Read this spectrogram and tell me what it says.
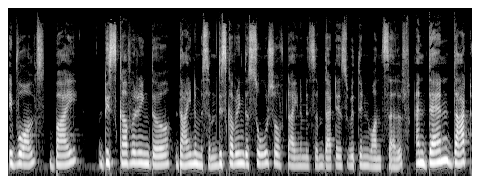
evolves by discovering the dynamism, discovering the source of dynamism that is within oneself, and then that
